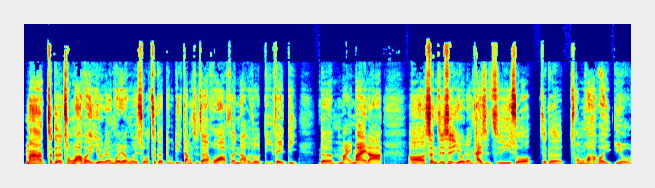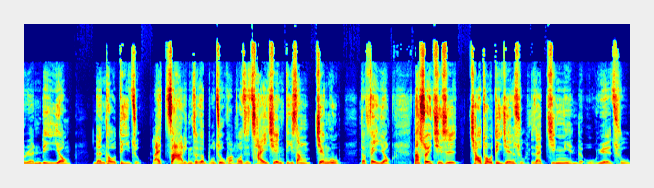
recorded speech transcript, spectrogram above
那这个从化会有人会认为说，这个土地当时在划分啊，或者说抵费地的买卖啦，啊，甚至是有人开始质疑说，这个从化会有人利用人头地主来诈领这个补助款，或是拆迁地上建物的费用。那所以其实桥头地检署是在今年的五月初。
